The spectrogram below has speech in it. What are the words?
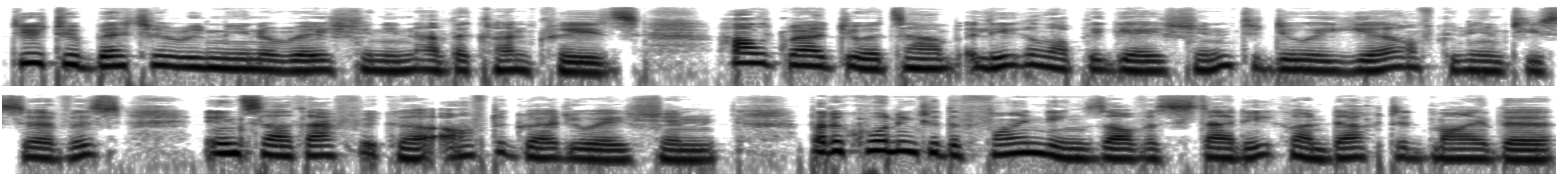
due to better remuneration in other countries. Health graduates have a legal obligation to do a year of community service in South Africa after graduation. But according to the findings of a study conducted by the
